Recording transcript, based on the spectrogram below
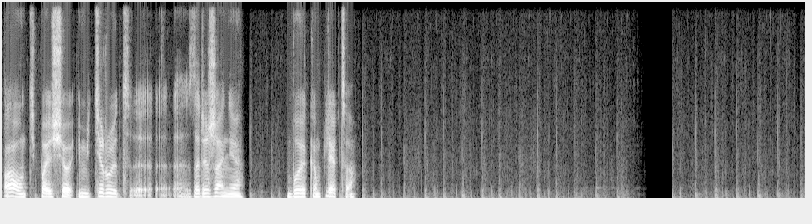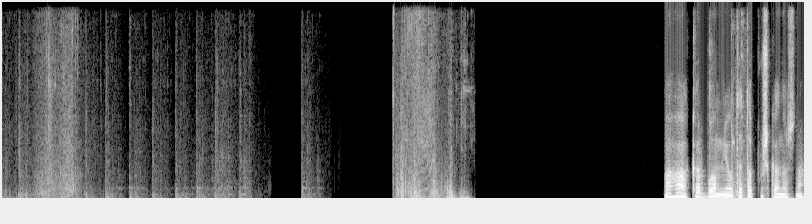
А, он типа еще имитирует э, э, заряжание боекомплекта. Ага, карбон, мне вот эта пушка нужна.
